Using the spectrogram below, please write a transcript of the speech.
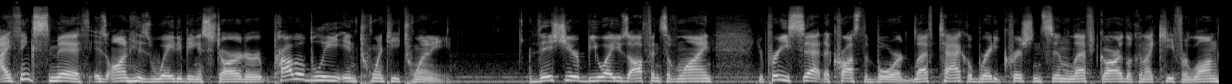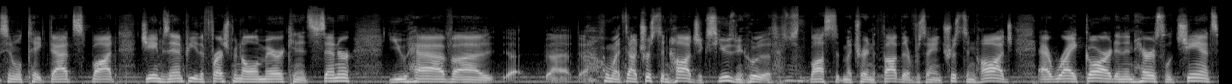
I think Smith is on his way to being a starter probably in 2020. This year, BYU's offensive line you're pretty set across the board. Left tackle Brady Christensen, left guard looking like Kieffer Longson will take that spot. James Empey, the freshman All American at center. You have uh, uh, who am I now? Tristan Hodge, excuse me, who lost my train of thought there for saying Tristan Hodge at right guard, and then Harris LaChance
